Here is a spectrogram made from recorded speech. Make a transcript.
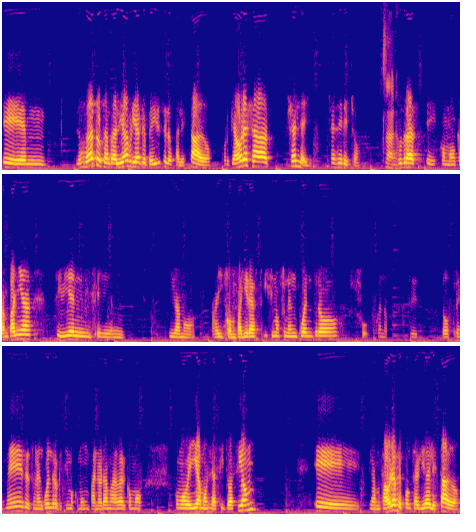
eh, los datos en realidad habría que pedírselos al Estado, porque ahora ya, ya es ley, ya es derecho. Claro. Nosotras, eh, como campaña, si bien, eh, digamos, hay compañeras, hicimos un encuentro, cuando hace dos, tres meses, un encuentro que hicimos como un panorama de ver cómo, cómo veíamos la situación. Eh, digamos, ahora es responsabilidad del Estado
